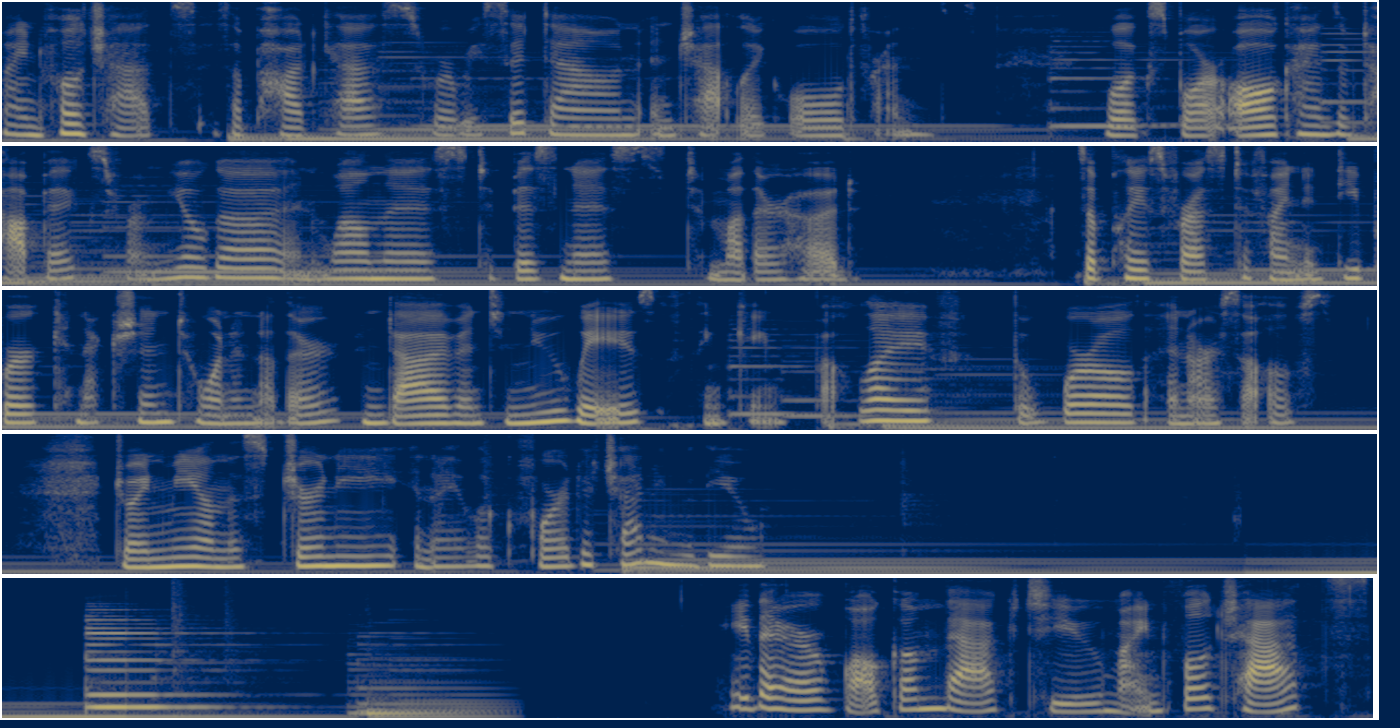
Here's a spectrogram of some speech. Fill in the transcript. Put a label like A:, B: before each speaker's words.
A: Mindful Chats is a podcast where we sit down and chat like old friends. We'll explore all kinds of topics from yoga and wellness to business to motherhood. It's a place for us to find a deeper connection to one another and dive into new ways of thinking about life, the world, and ourselves. Join me on this journey, and I look forward to chatting with you. Hey there, welcome back to Mindful Chats.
